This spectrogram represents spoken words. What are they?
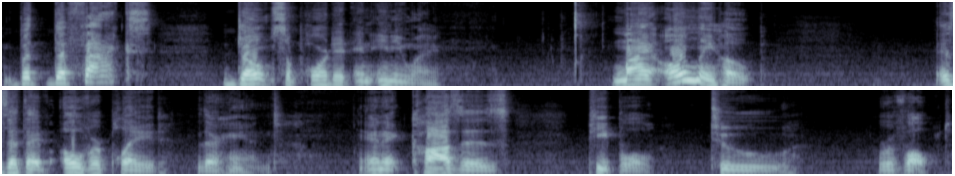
but the facts don't support it in any way. My only hope is that they've overplayed their hand, and it causes people to revolt.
